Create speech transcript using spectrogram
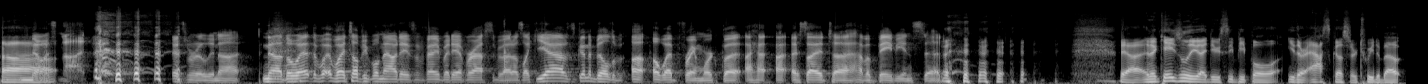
Uh, no, it's not. it's really not. No, the way, the way I tell people nowadays, if anybody ever asks me about it, I was like, yeah, I was going to build a, a web framework, but I, ha- I decided to have a baby instead. yeah, and occasionally I do see people either ask us or tweet about,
